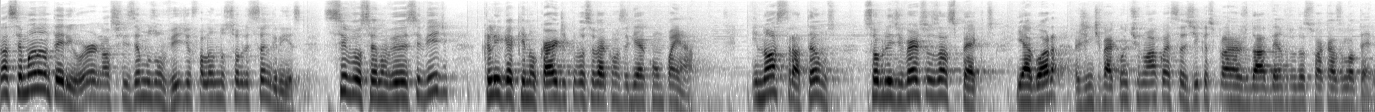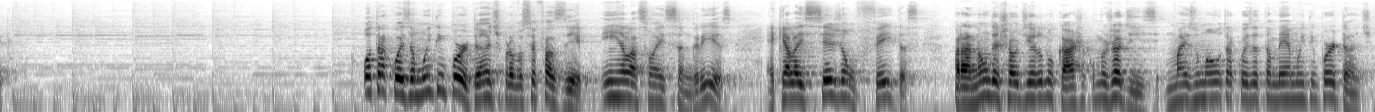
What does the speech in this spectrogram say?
Na semana anterior, nós fizemos um vídeo falando sobre sangrias. Se você não viu esse vídeo, clica aqui no card que você vai conseguir acompanhar. E nós tratamos sobre diversos aspectos. E agora a gente vai continuar com essas dicas para ajudar dentro da sua casa lotérica. Outra coisa muito importante para você fazer em relação às sangrias é que elas sejam feitas para não deixar o dinheiro no caixa, como eu já disse. Mas uma outra coisa também é muito importante.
